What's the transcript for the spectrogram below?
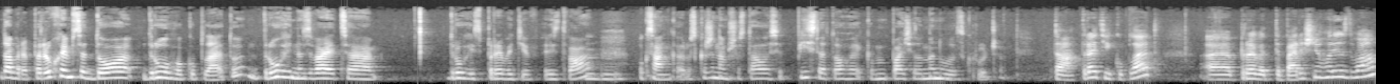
Добре, перерухаємося до другого куплету. Другий називається Другий з привидів Різдва. Оксанка, розкажи нам, що сталося після того, як ми бачили минуле Скруджа. Так, третій куплет е, привид теперішнього різдва.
